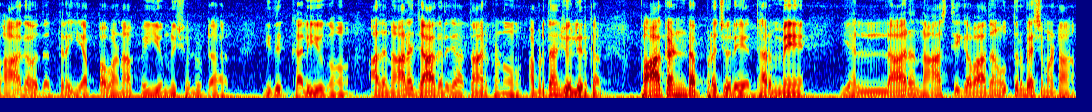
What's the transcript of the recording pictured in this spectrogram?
பாகவதத்தில் எப்போ வேணா பெய்யும்னு சொல்லிட்டார். இது கலியுகம். அதனால் ஜாகிரதையாக தான் இருக்கணும். அப்படி தான் சொல்லியிருக்கார். பாகண்ட பிரச்சுரைய தர்மே. எல்லாரும் நாஸ்திகவாதம் உத்தரம் பேச மாட்டான்.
